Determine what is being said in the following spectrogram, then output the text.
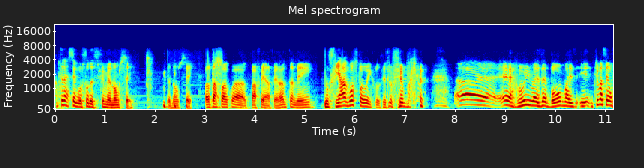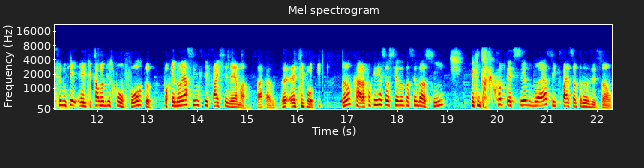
André, você gostou desse filme? Eu não sei. Eu não sei. Eu tava falando com a, com a Fernanda. A Fernanda também. No fim, ela gostou, inclusive, do filme, porque. Ah, é ruim, mas é bom. Mas. E, tipo assim, é um filme que ele causa desconforto, porque não é assim que se faz cinema, saca? É, é tipo. Não, cara, por que essa cena tá sendo assim? O que, que tá acontecendo? Não é assim que faz essa transição.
